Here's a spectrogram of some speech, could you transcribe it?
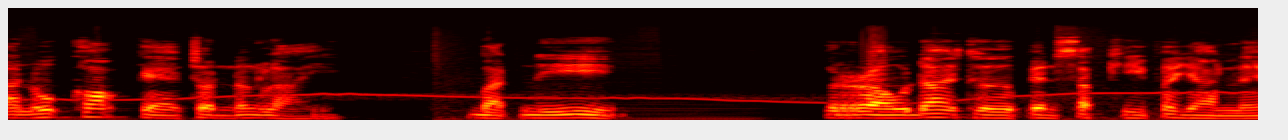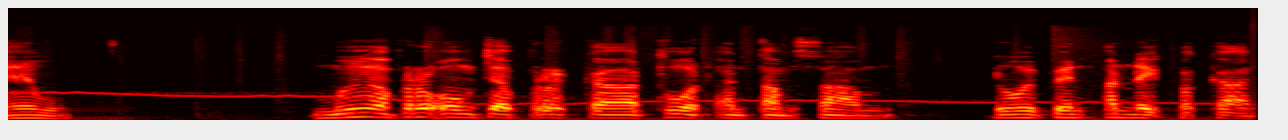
อนุเคราะห์แก่ชนทั้งหลาย บัดนี้ เราได้เธอเป็นสักขีพยานแล้ว เมื่อพระองค์จะประกาศโทษอันต่ำทรามโดยเป็นอเนกประการ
